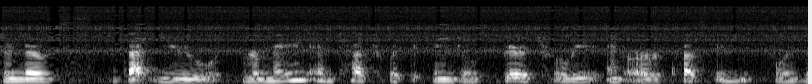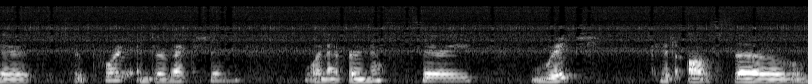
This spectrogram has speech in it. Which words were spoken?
denotes that you remain in touch with the angels spiritually and are requesting for their support and direction whenever necessary, which could also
